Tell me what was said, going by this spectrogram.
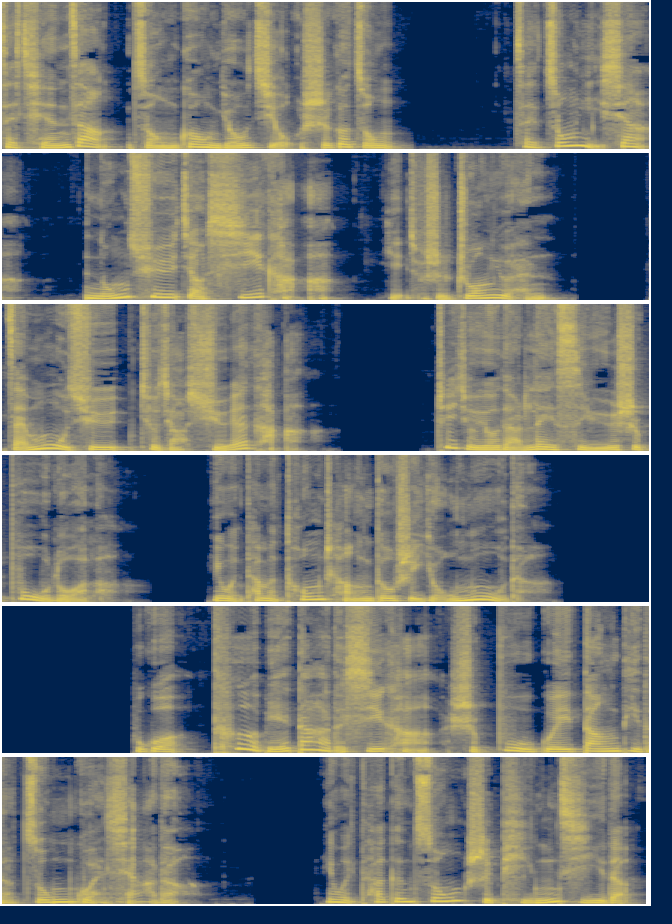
在前藏总共有九十个宗，在宗以下，农区叫西卡，也就是庄园；在牧区就叫学卡，这就有点类似于是部落了，因为他们通常都是游牧的。不过。特别大的西卡是不归当地的宗管辖的，因为它跟宗是平级的，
